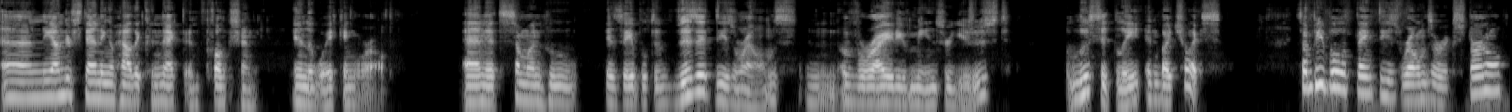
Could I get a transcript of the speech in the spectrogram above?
and the understanding of how they connect and function in the waking world. And it's someone who is able to visit these realms, and a variety of means are used lucidly and by choice. Some people think these realms are external,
